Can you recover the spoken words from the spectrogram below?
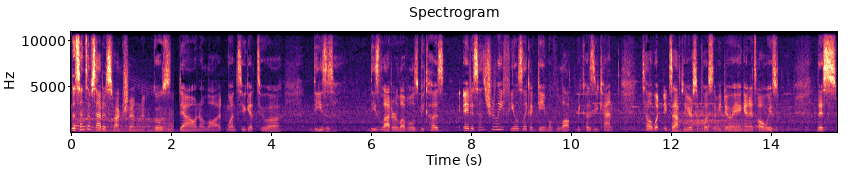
the sense of satisfaction goes down a lot once you get to uh, these these ladder levels because it essentially feels like a game of luck because you can't tell what exactly you're supposed to be doing and it's always this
